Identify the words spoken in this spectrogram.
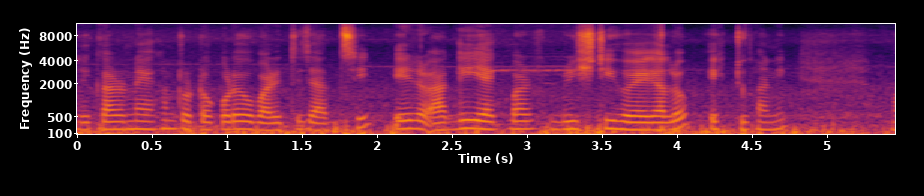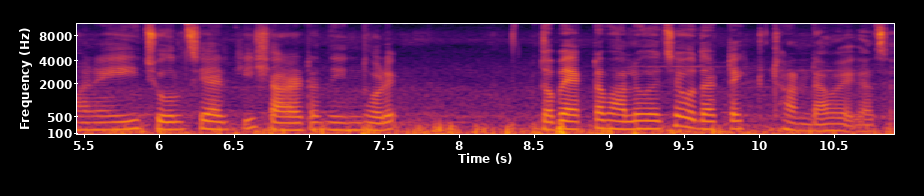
যে কারণে এখন টোটো করে ও বাড়িতে যাচ্ছি। এর আগেই একবার বৃষ্টি হয়ে গেল একটুখানি। মানে এই চলছে আর কি সারাটা দিন ধরে। তবে একটা ভালো হয়েছে, ওদারটা একটু ঠান্ডা হয়ে গেছে।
